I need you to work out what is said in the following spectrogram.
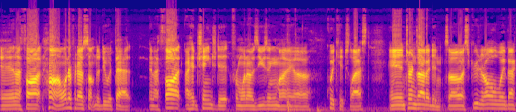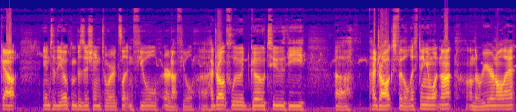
And I thought, huh, I wonder if it has something to do with that. And I thought I had changed it from when I was using my uh, quick hitch last. And turns out I didn't. So I screwed it all the way back out into the open position to where it's letting fuel, or not fuel, uh, hydraulic fluid go to the uh, hydraulics for the lifting and whatnot on the rear and all that.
